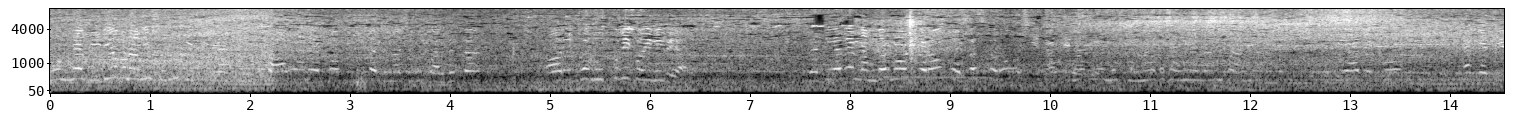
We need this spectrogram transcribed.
ਹੁਣ ਮੈਂ ਵੀਡੀਓ ਬਣਾਉਣੀ ਸ਼ੁਰੂ ਕੀਤੀ ਹੈ। ਸਾਰਿਆਂ ਨੇ ਇੱਥੋਂ ਭੱਜਣਾ ਸ਼ੁਰੂ ਕਰ ਦਿੱਤਾ। ਔਰ ਇੱਥੋਂ ਰੁਕ ਵੀ ਕੋਈ ਨਹੀਂ ਰਿਹਾ। ਗੱਡੀਆਂ ਦੇ ਨੰਬਰ ਨੋਟ ਕਰੋ ਫੋਕਸ ਕਰੋ। ਮਸ਼ੀਨਾਂ ਮਸ਼ੀਨਾਂ ਦਿਖਾਈਆਂ ਜਾਣ ਸਾਰੀਆਂ ਤੁਸੀਂ ਇਹ ਦੇਖੋ ਇਹ ਗੱਡੀ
